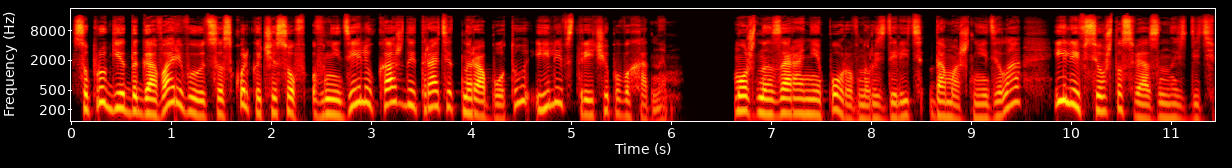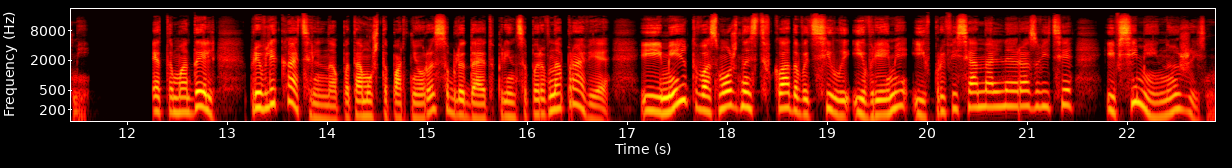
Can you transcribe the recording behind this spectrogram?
Супруги договариваются, сколько часов в неделю каждый тратит на работу или встречи по выходным. Можно заранее поровну разделить домашние дела или все, что связано с детьми. Эта модель привлекательна, потому что партнеры соблюдают принципы равноправия и имеют возможность вкладывать силы и время и в профессиональное развитие, и в семейную жизнь.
